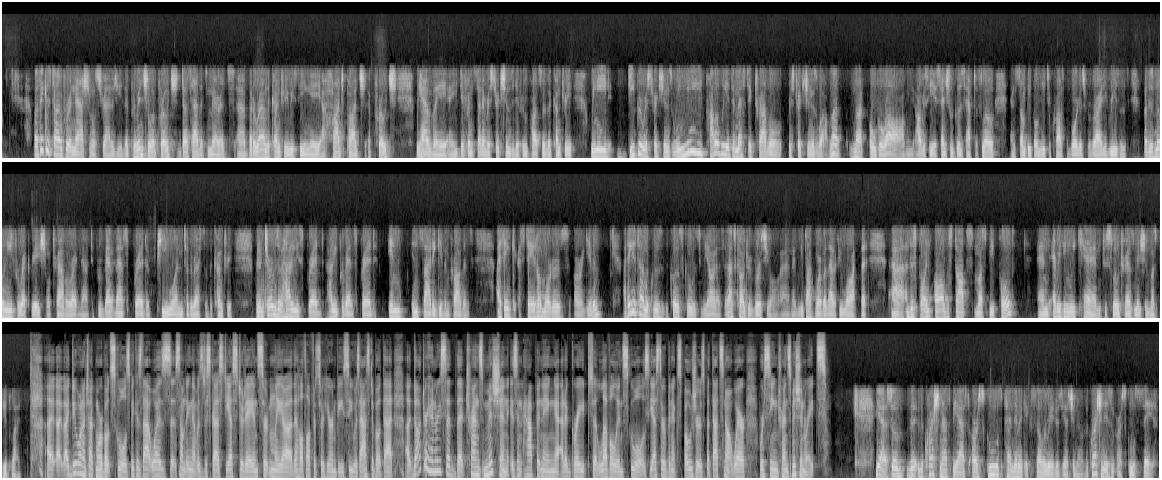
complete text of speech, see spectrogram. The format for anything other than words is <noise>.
Well, I think it's time for a national strategy. The provincial approach does have its merits, uh, but around the country, we're seeing a, a hodgepodge approach. We have a, a, different set of restrictions in different parts of the country. We need deeper restrictions. We need probably a domestic travel restriction as well. Not not overall. I mean, obviously, essential goods have to flow, and some people need to cross the borders for a variety of reasons. But there's no need for recreational travel right now to prevent that spread of P1 to the rest of the country. But in terms of how do you spread, how do you prevent spread in inside a given province. I think stay-at-home orders are a given. I think it's time to close, close schools, to be honest. And that's controversial. And we can talk more about that if you want. But uh, at this point, all the stops must be pulled and everything we can to slow transmission must be applied. I, I, do want to talk more about schools because that was something that was discussed yesterday, and certainly uh, the health officer here in BC was asked about that. Uh, Dr. Henry said that transmission isn't happening at a great level in schools. Yes, there have been exposures, but that's not where we're seeing transmission rates. Yeah, so the, the question has to be asked are schools pandemic accelerators? Yes or no? The question isn't are schools safe?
